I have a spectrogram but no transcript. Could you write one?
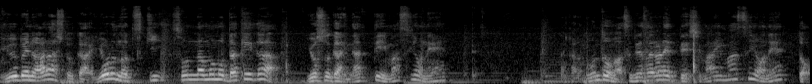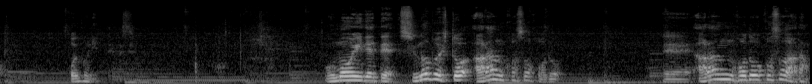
夕べの嵐とか夜の月そんなものだけがよすがになっていますよね。ってだからどんどん忘れ去られてしまいますよねと。こういうふうに言ってるんですよ。思い出て忍ぶ人あらんこそほど、えー、あらんほどこそあらん。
